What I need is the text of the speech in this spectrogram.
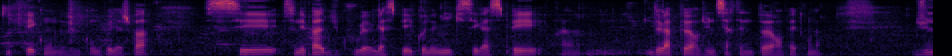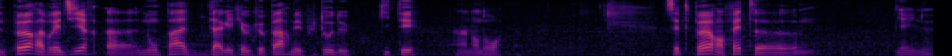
qui, fait qu'on ne, voyage pas, c'est, ce n'est pas du coup l'aspect économique, c'est l'aspect euh, de la peur, d'une certaine peur en fait qu'on a. D'une peur, à vrai dire, euh, non pas d'aller quelque part, mais plutôt de quitter un endroit. Cette peur, en fait, euh, il y a une,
